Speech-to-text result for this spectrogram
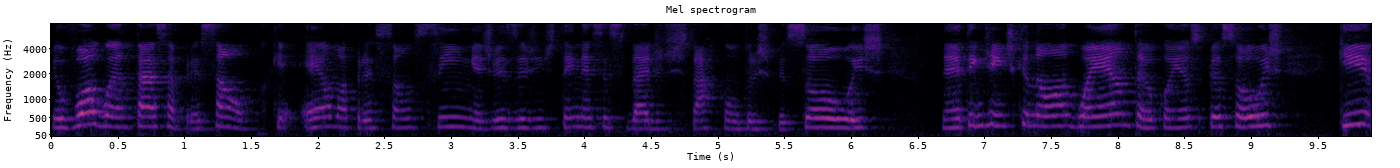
Eu vou aguentar essa pressão? Porque é uma pressão, sim. Às vezes a gente tem necessidade de estar com outras pessoas. Né? Tem gente que não aguenta. Eu conheço pessoas que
